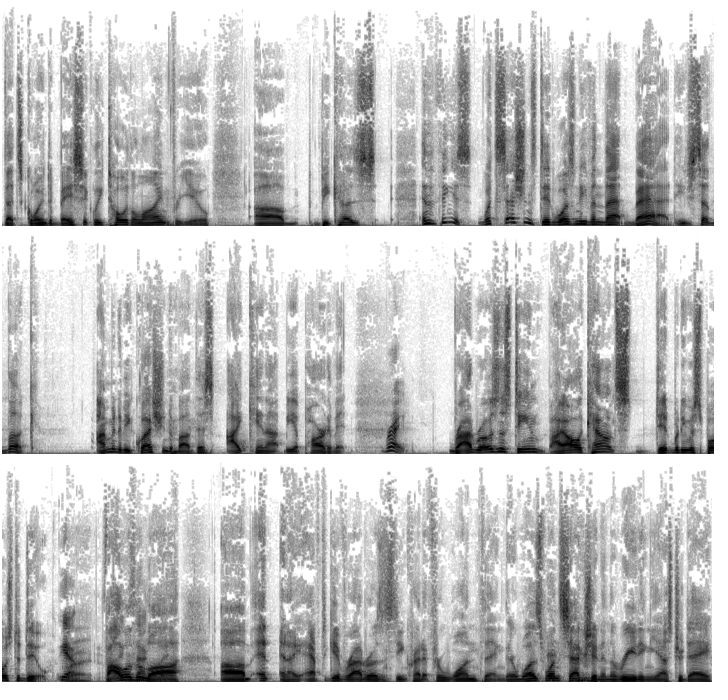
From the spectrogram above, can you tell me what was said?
that's going to basically toe the line for you uh, because and the thing is what sessions did wasn't even that bad he just said look i'm going to be questioned about this i cannot be a part of it right. Rod rosenstein by all accounts did what he was supposed to do Yeah. Right. follow the law um, and, and i have to give rod rosenstein credit for one thing there was one section in the reading yesterday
